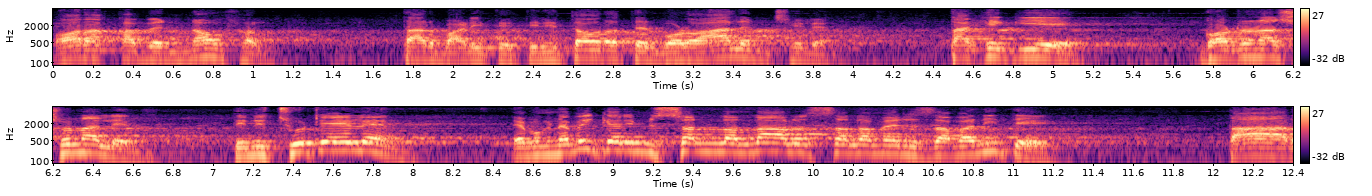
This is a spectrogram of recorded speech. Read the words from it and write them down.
অরাকাবের নৌফল তার বাড়িতে। তিনি তওরাতের বড় আলেম ছিলেন। তাকে গিয়ে ঘটনা শোনালেন। তিনি ছুটে এলেন এবং নবী করিম সাল্লাহ সাল্লামের জাবানিতে তার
